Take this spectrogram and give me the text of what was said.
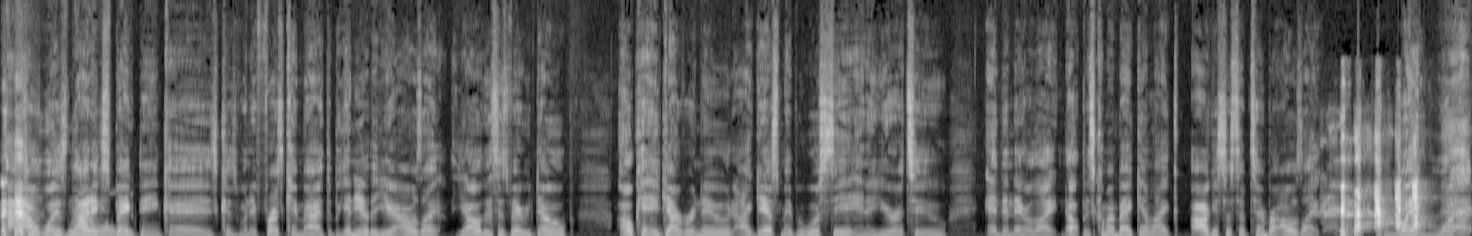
I was not expecting because because when it first came out at the beginning of the year, I was like, "Yo, this is very dope." Okay, it got renewed. I guess maybe we'll see it in a year or two. And then they were like, "Nope, it's coming back in like August or September." I was like, "Wait, what?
